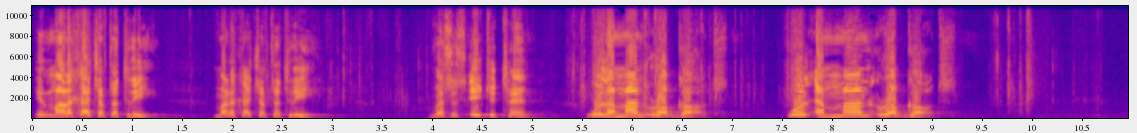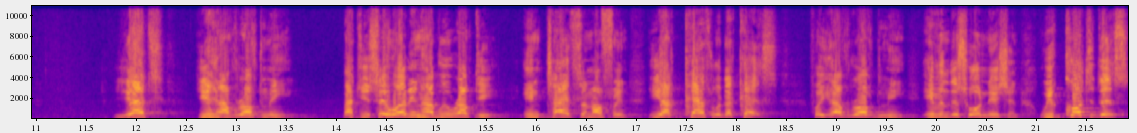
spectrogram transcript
in Malachi chapter 3. Malachi chapter 3, verses 8 to 10. Will a man rob God? Will a man rob God? Yet ye have robbed me. But you say, Wherein have we robbed thee? In tithes and offering. Ye are cursed with a curse, for you have robbed me, even this whole nation. We quote this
